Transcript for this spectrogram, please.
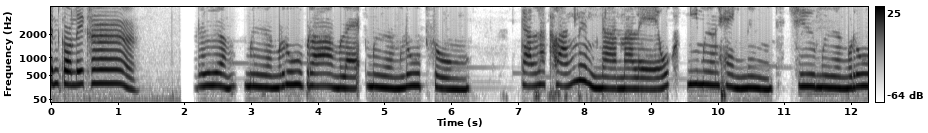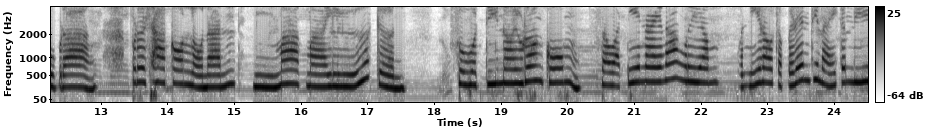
กันก่อนเลยค่ะ เรื่องเมืองรูปร่างและเมืองรูปทรง การละครั้งหนึ่งนานมาแล้ว มีเมืองแห่งหนึ่ง ชื่อเมืองรูปร่าง ประชากรเหล่านั้นมีมากมายเหลือเกิน สวัสดีนายร่างกลม สวัสดีนายร่างเหลี่ยม วันนี้เราจะไปเล่นที่ไหนกันดี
